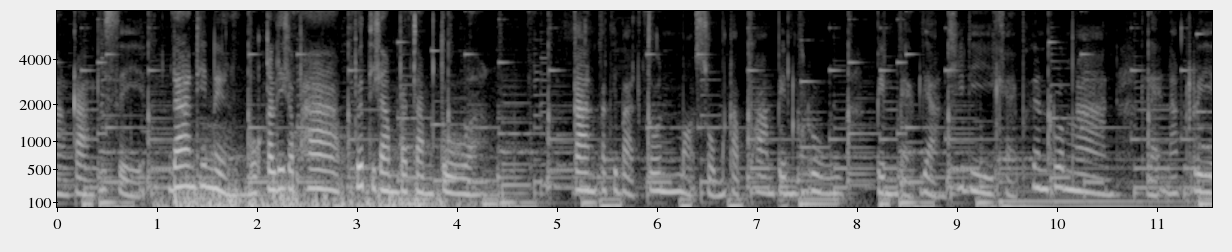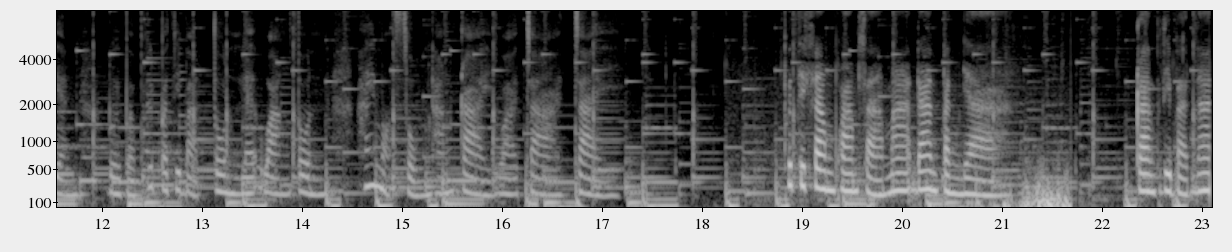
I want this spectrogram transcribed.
นาญการพิเศษ ด้านที่ 1 บุคลิกภาพ พฤติกรรมประจำตัว การปฏิบัติตนเหมาะสมกับความเป็นครู เป็นแบบอย่างที่ดีแก่เพื่อนร่วมงาน และนักเรียน โดยประพฤติปฏิบัติตนและวางตน ให้เหมาะสมทั้งกาย วาจา ใจ พฤติกรรมความสามารถด้านปัญญาการปฏิบัติหน้า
